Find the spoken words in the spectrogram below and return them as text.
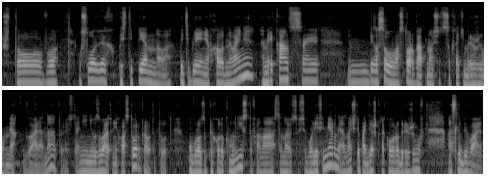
что в условиях постепенного потепления в холодной войне американцы без особого восторга относятся к таким режимам, мягко говоря, да, то есть они не вызывают у них восторга, а вот эта вот угроза прихода коммунистов, она становится все более эфемерной, а значит и поддержка такого рода режимов ослабевает.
